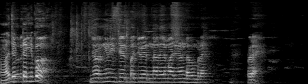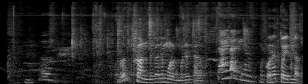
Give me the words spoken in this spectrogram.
ഞങ്ങൾ ഇത് ഇട്ട് തന്നെ ഉറങ്ങിക്കോ. ഇജ്ജ് ഉറങ്ങി നീച്ച് വരുമ്പോ ഇജ്ജ് വരുന്ന അതേമാതിരി ഉണ്ടാവും ഇവിടെ. പോരെ. ഇവിടെ കണ്ണൊക്കെ അത് മുളകും പൊടി ഇട്ടാലോ? കൊറേ തൊയിലുണ്ടാവും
